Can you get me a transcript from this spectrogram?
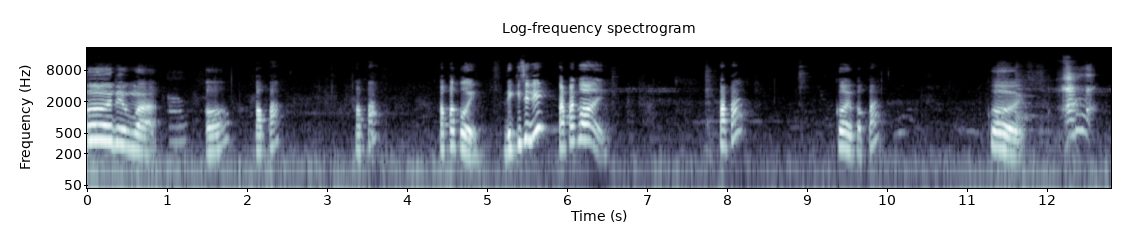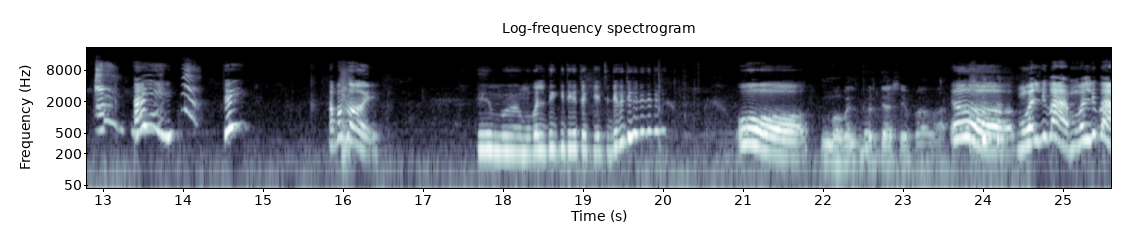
ওরে, মা! ও পাপা পাপা পাপা কই? দেখিছিলি পাপা কই? পাপা কই পাপা কই আই এই পাপা কই মোবাইল দিকে দিকে তাকিয়েছে দেখো দেখো দেখো দেখো ও মোবাইল ধরতে আসে বাবা। ও মোবাইল দিবা মোবাইল দিবা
